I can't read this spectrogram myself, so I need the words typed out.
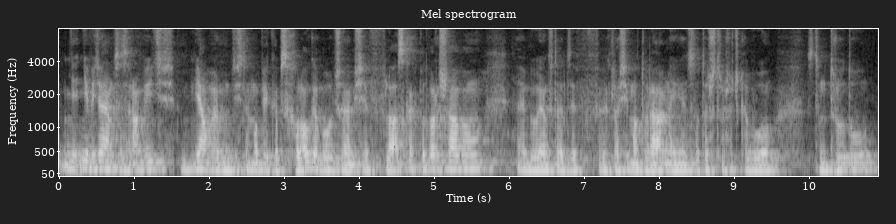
nie, nie wiedziałem, co zrobić. Miałem gdzieś tam opiekę psychologa, bo uczyłem się w Laskach pod Warszawą. Y, byłem wtedy w klasie maturalnej, więc to też troszeczkę było z tym trudu.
